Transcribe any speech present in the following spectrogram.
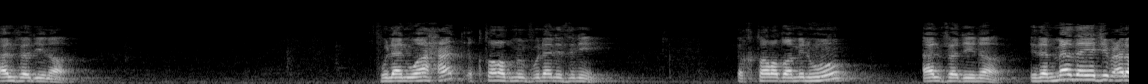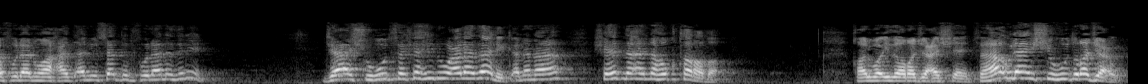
ألف دينار. فلان واحد اقترض من فلان اثنين. اقترض منه ألف دينار. إذا ماذا يجب على فلان واحد؟ أن يسدد فلان اثنين. جاء الشهود فشهدوا على ذلك. أننا شهدنا أنه اقترض. قال وإذا رجع الشاهد فهؤلاء الشهود رجعوا.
